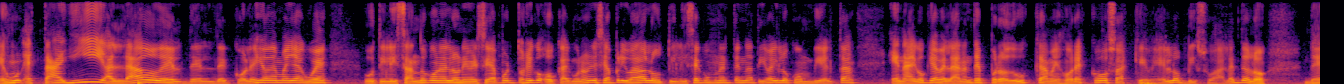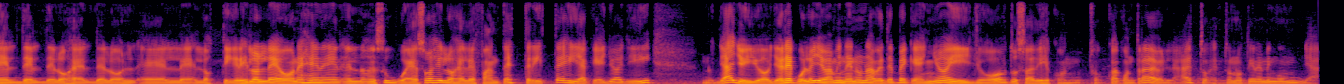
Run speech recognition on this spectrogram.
es un, está allí al lado del, del, colegio de Mayagüez utilizando con la Universidad de Puerto Rico o que alguna universidad privada lo utilice como una alternativa y lo convierta en algo que verdaderamente produzca mejores cosas que ver los visuales de los de, de, los de los, los tigres y los leones en, en, sus huesos y los elefantes tristes y aquello allí. Ya yo, yo yo recuerdo llevar a mi nena una vez de pequeño y yo tú sabes dije con, contra de verdad esto esto no tiene ningún ya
